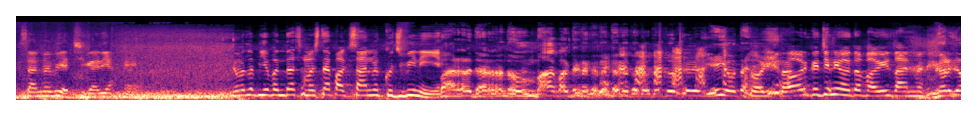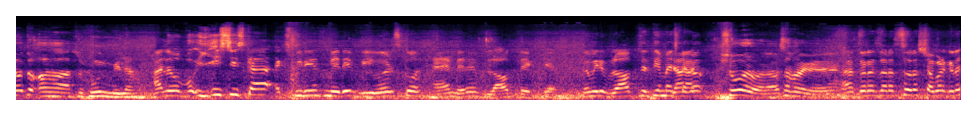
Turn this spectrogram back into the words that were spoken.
पाकिस्तान में भी अच्छी गाड़ियाँ हैं। तो मतलब ये बंदा समझता है पाकिस्तान में कुछ भी नहीं है। यही होता है पाकिस्तान। और कुछ नहीं होता पाकिस्तान में। घर जाओ तो सुकून मिला। हाँ तो इस चीज़ का एक्सपीरियंस मेरे व्यूअर्स को है मेरे व्लॉग देख के। तो मेरी व्लॉग चलती है मैं शोर हो रहा है हाँ थोड़ा ज़रा थोड़ा शबर करता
